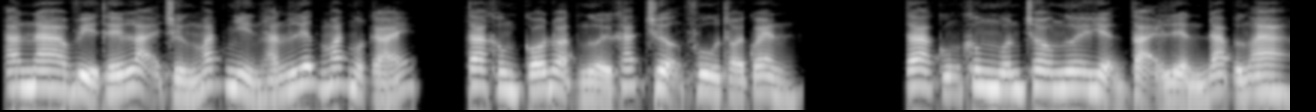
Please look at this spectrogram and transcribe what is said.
Anna vì thế lại trừng mắt nhìn hắn liếc mắt một cái, ta không có đoạt người khác trượng phu thói quen. Ta cũng không muốn cho ngươi hiện tại liền đáp ứng A.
